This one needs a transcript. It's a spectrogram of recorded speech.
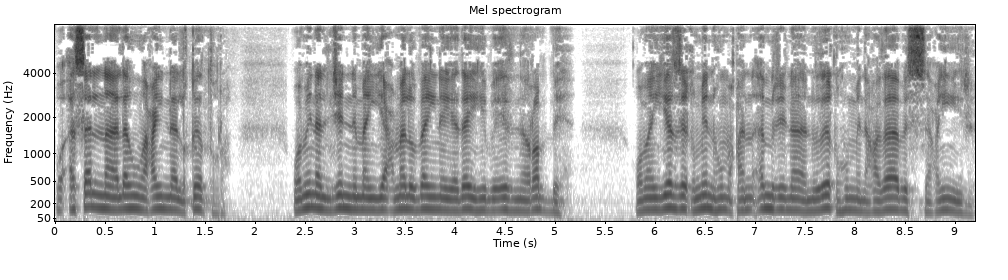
وأسلنا له عين القطر ومن الجن من يعمل بين يديه بإذن ربه. ومن يزغ منهم عن أمرنا نذقه من عذاب السعير.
